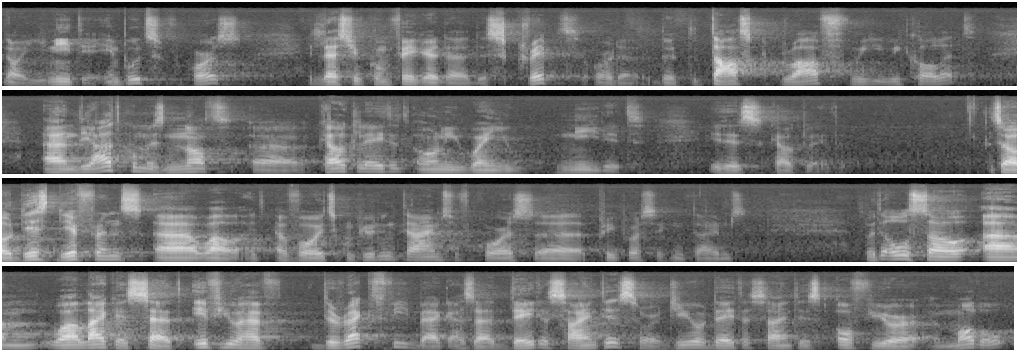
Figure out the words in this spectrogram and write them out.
no, you need the inputs, of course. It lets you configure the, the script or the, the, the task graph, we, we call it. And the outcome is not uh, calculated only when you need it. It is calculated. So this difference, uh, well, it avoids computing times, of course, uh, pre-processing times. But also, um, well, like I said, if you have direct feedback as a data scientist or a geodata scientist of your uh, model,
